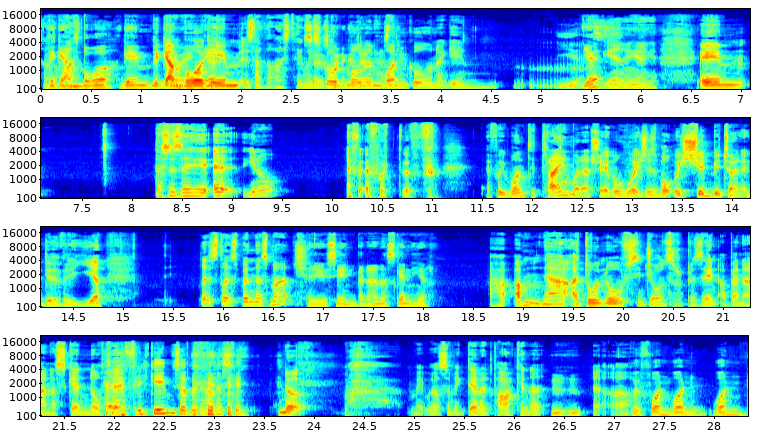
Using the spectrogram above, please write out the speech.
The Gamboa game. The Gamboa Yeah. game is that the last time we So it's scored more than one goal in a game? Yes. Yeah. Yeah, yeah, yeah. Um, this is a uh, you know if if we if if we want to try and win a treble, which is what we should be trying to do every year, let's let's win this match. Are you saying banana skin here? I, I'm nah. I don't know if St John's represent a banana skin. Not Every game's a banana skin. no. Mate, well, it's a McDiarmid Park, isn't it? Mm-hmm. Uh, We've won one, one,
